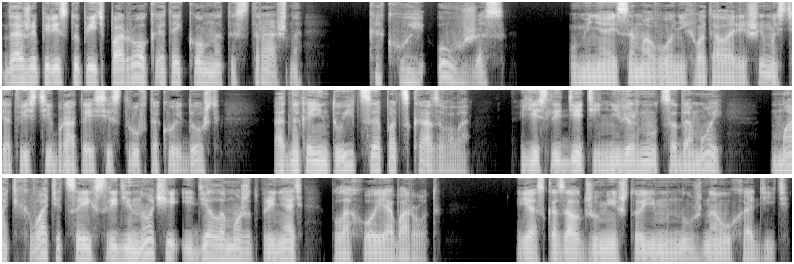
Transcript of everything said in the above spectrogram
Даже переступить порог этой комнаты страшно. Какой ужас!» У меня и самого не хватало решимости отвезти брата и сестру в такой дождь, однако интуиция подсказывала. Если дети не вернутся домой, мать хватится их среди ночи, и дело может принять плохой оборот. Я сказал Джуми, что им нужно уходить.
